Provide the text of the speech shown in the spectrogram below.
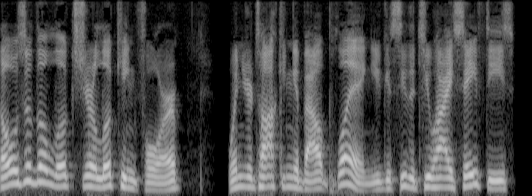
Those are the looks you're looking for when you're talking about playing. You can see the two high safeties,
